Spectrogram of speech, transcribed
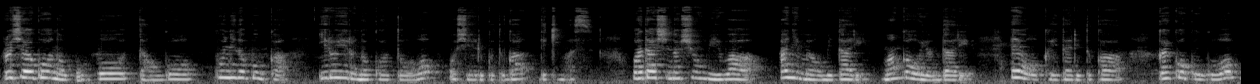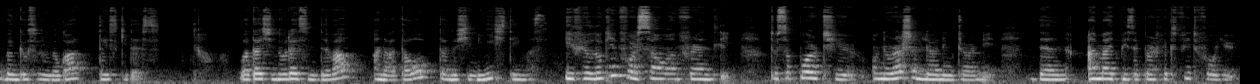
ロシア語の文法、単語、国の文化、いろいろなことを教えることができます。私の趣味はアニメを見たり、漫画を読んだり、絵を描いたりとか、外国語を勉強するのが大好きです。私のレッスンではあなたを楽しみにしています。If you're looking for someone friendly to support you on a Russian learning journey, then I might be the perfect fit for you.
